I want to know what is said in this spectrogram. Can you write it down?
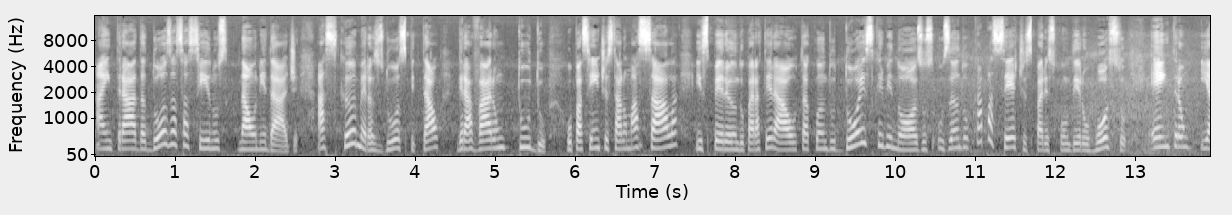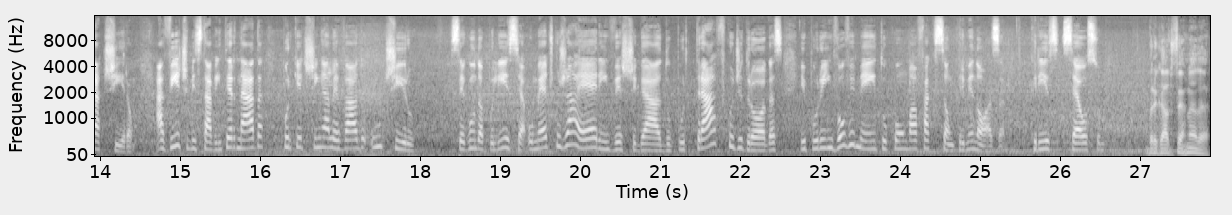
a entrada dos assassinos na unidade. As câmeras do hospital gravaram tudo. O paciente está numa sala esperando para ter alta quando dois criminosos, usando capacetes para esconder o rosto, entram e atiram. A vítima estava internada porque tinha tinha levado um tiro. Segundo a polícia, o médico já era investigado por tráfico de drogas e por envolvimento com uma facção criminosa. Cris Celso. Obrigado, Fernanda.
